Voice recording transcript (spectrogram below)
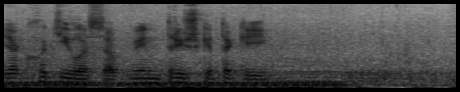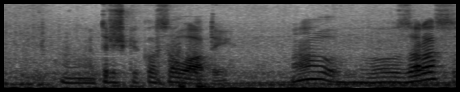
як хотілося б. Він трішки такий. Трішки косоватий. А зараз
